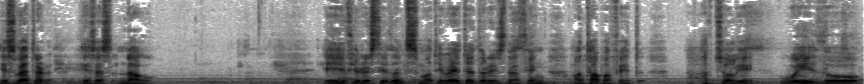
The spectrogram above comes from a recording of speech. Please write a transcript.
is better? He says no. If your student's motivated, there is nothing on top of it. Actually, we do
